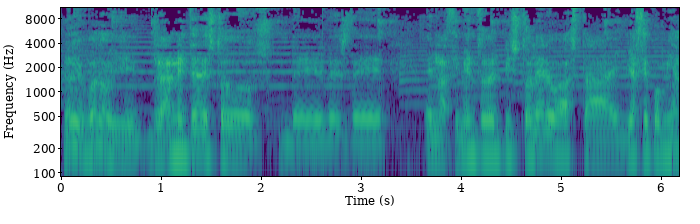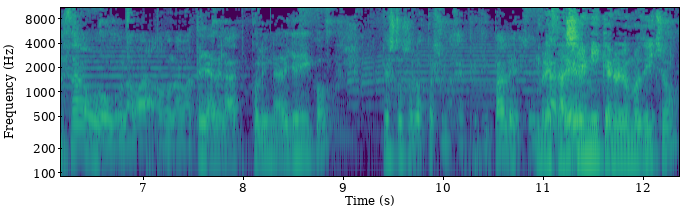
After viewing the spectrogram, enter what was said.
No, y bueno, y realmente de estos, de, desde el nacimiento del pistolero hasta el viaje comienza o la, o la batalla de la colina de Jericho, estos son los personajes principales. El Hombre, está Semi, que no lo hemos dicho.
